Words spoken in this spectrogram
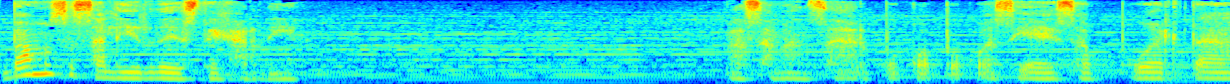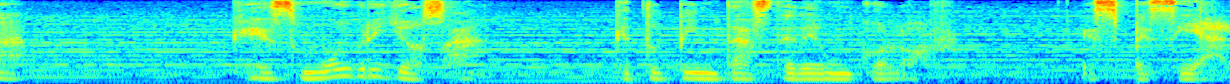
Vamos a salir de este jardín. Vas a avanzar poco a poco hacia esa puerta que es muy brillosa, que tú pintaste de un color especial.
